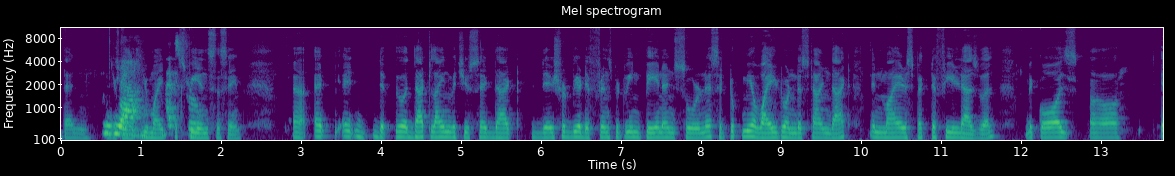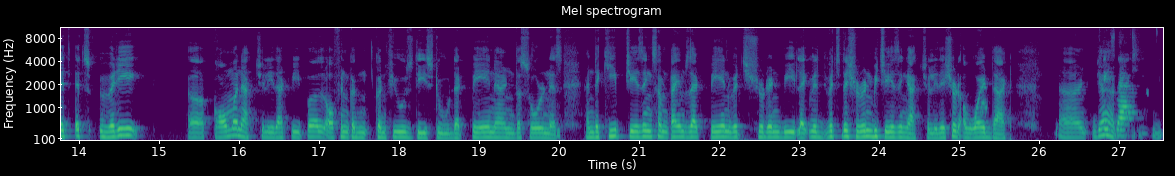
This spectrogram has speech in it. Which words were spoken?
then you, yeah, can, you might experience true. the same uh, and, and uh, that line which you said that there should be a difference between pain and soreness it took me a while to understand that in my respective field as well. Because uh, it, it's very uh, common actually that people often con- confuse these two that pain and the soreness. And they keep chasing sometimes that pain which shouldn't be like which they shouldn't be chasing actually. They should avoid that. And yeah. Exactly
